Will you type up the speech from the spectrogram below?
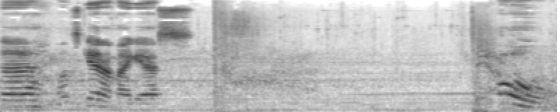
Uh, let's get him, I guess. Oh!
